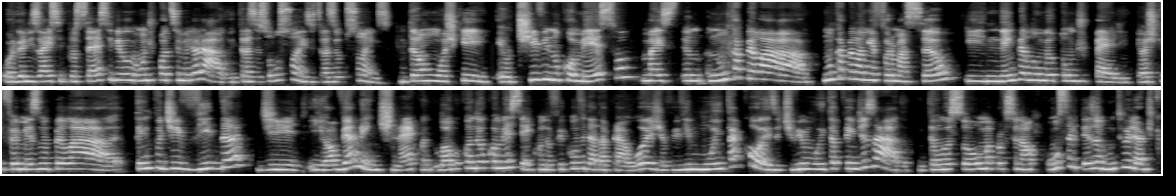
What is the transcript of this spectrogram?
organizar esse processo e ver onde pode ser melhorado. E trazer soluções, e trazer opções. Então, acho que eu tive no começo, mas eu nunca pela nunca pela minha formação e nem pelo meu tom de pele. Eu acho que foi mesmo pela tempo de vida de e obviamente, né? Logo quando eu comecei, quando eu fui convidada para hoje, eu vivi muita coisa, tive muito aprendizado. Então eu sou uma profissional com certeza muito melhor do que,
